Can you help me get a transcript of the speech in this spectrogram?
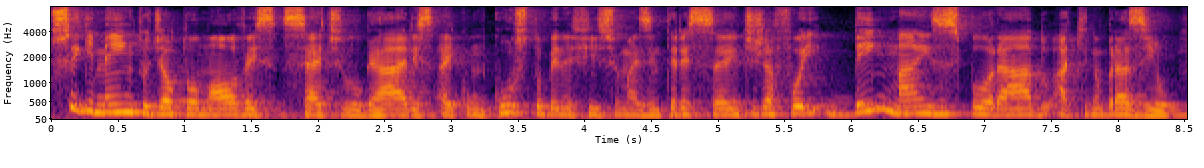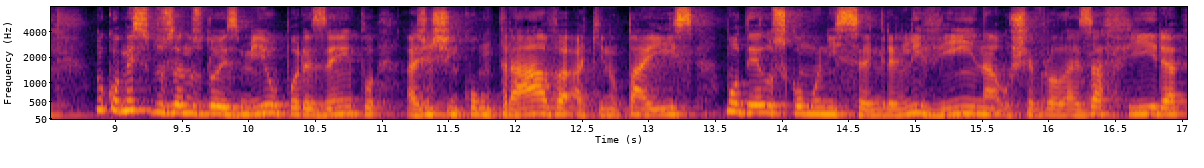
O segmento de automóveis sete lugares, aí com custo-benefício mais interessante, já foi bem mais explorado aqui no Brasil. No começo dos anos 2000, por exemplo, a gente encontrava aqui no país modelos como o Nissan Gran Livina, o Chevrolet Zafira,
